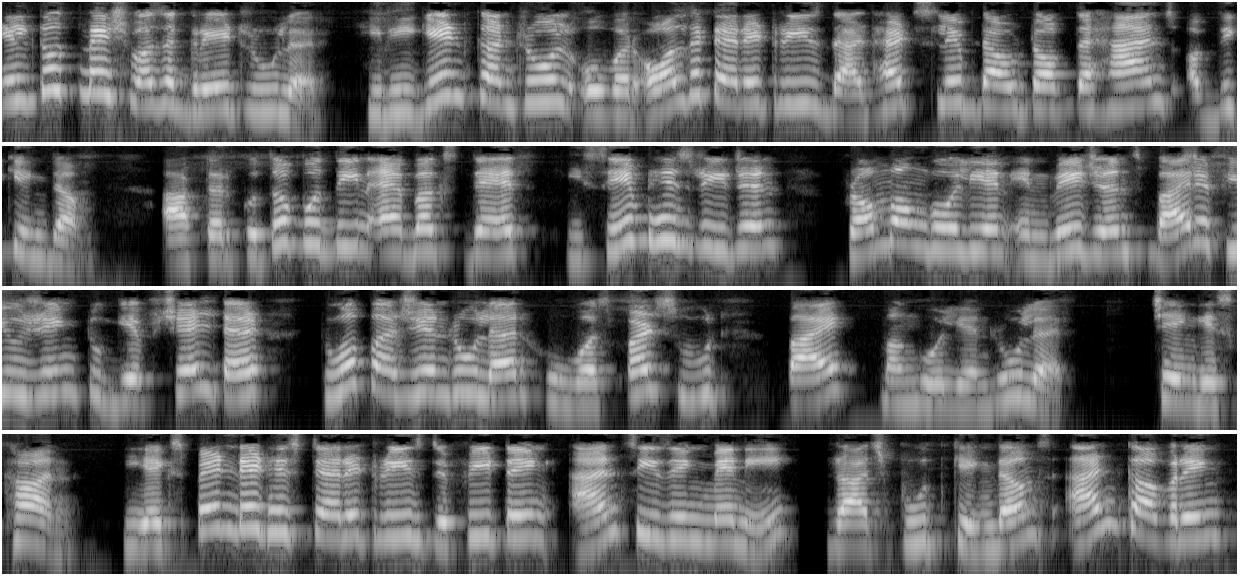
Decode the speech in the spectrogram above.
Iltutmish was a great ruler. He regained control over all the territories that had slipped out of the hands of the kingdom. After Qutbuddin Aibak's death, he saved his region from Mongolian invasions by refusing to give shelter to a Persian ruler who was pursued by Mongolian ruler. Genghis Khan he expanded his territories, defeating and seizing many Rajput kingdoms and covering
